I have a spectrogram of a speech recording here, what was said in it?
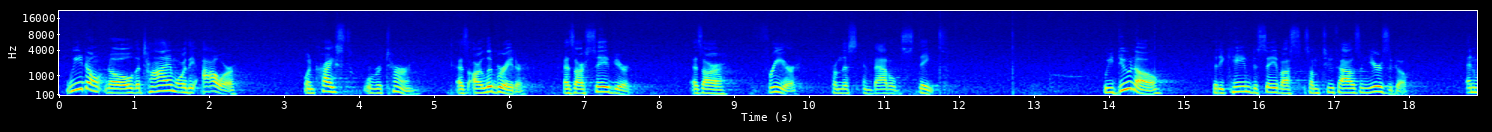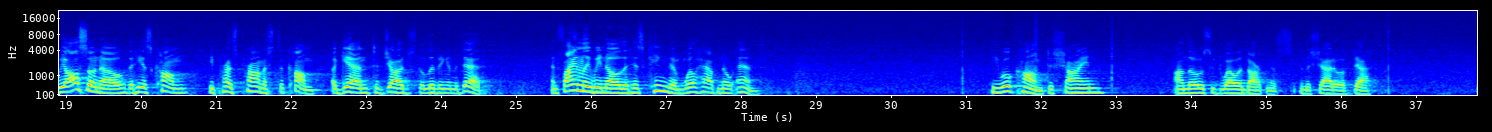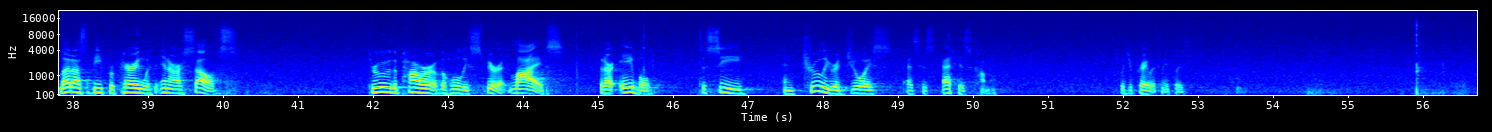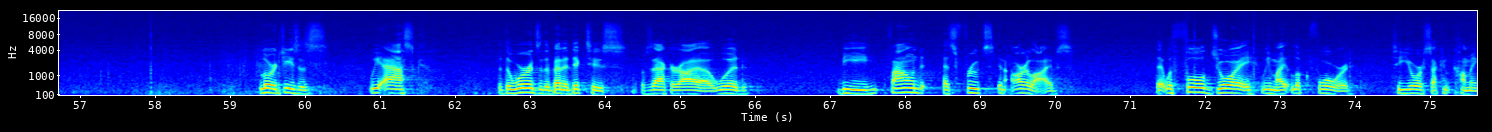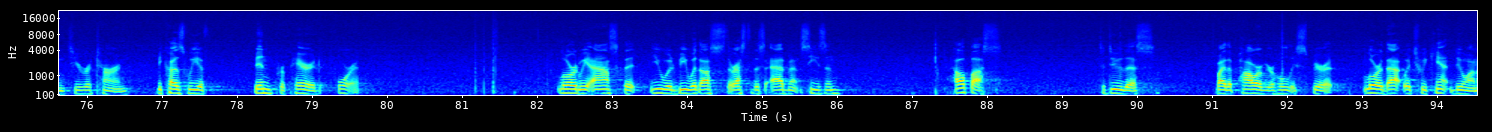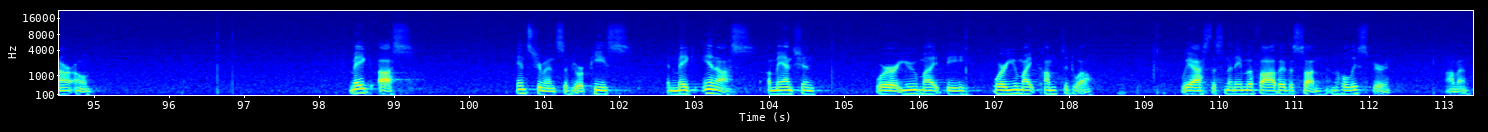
We don't know the time or the hour when Christ will return as our liberator, as our Savior, as our freer from this embattled state. We do know that He came to save us some 2,000 years ago. And we also know that He has come, He has promised to come again to judge the living and the dead. And finally, we know that His kingdom will have no end. He will come to shine on those who dwell in darkness, in the shadow of death. Let us be preparing within ourselves, through the power of the Holy Spirit, lives that are able to see and truly rejoice as his, at his coming. Would you pray with me, please? Lord Jesus, we ask that the words of the Benedictus of Zechariah would be found as fruits in our lives, that with full joy we might look forward to your second coming, to your return, because we have been prepared for it. Lord, we ask that you would be with us the rest of this Advent season. Help us to do this by the power of your Holy Spirit. Lord, that which we can't do on our own. Make us instruments of your peace and make in us a mansion where you might be, where you might come to dwell. We ask this in the name of the Father, the Son, and the Holy Spirit. Amen.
